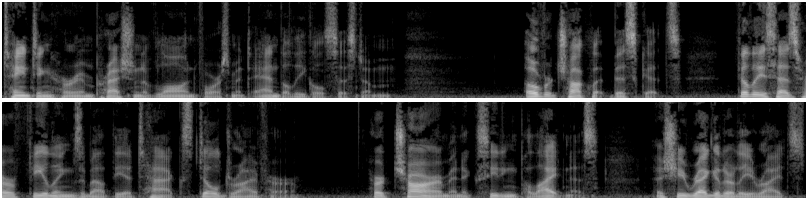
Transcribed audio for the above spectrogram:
tainting her impression of law enforcement and the legal system. Over chocolate biscuits, Philly says her feelings about the attack still drive her. Her charm and exceeding politeness, as she regularly writes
